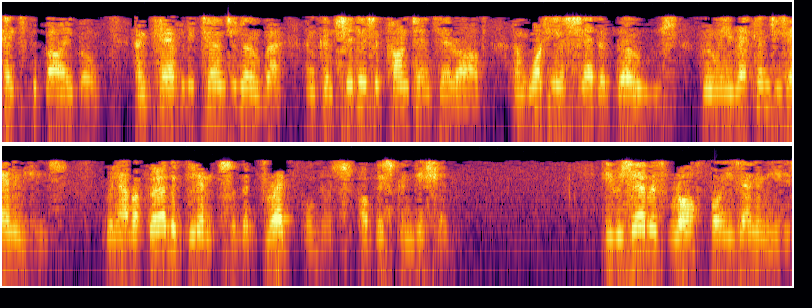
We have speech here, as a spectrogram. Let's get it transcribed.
takes the Bible and carefully turns it over and considers the contents thereof and what he has said of those whom he reckons his enemies will have a further glimpse of the dreadfulness of this condition. He reserveth wrath for his enemies,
